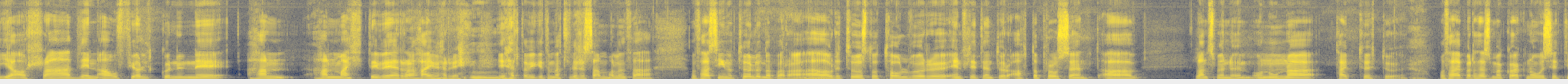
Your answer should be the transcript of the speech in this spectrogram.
já, hraðin á fjölguninni, hann, hann mætti vera hægari. Mm. Ég held að við getum allir verið sammála um það. Og það sína töluna bara mm. að árið 2012 voru innflytjendur 8% af landsmennum og núna tæpt 20 Já. og það er bara það sem að gögn OECD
